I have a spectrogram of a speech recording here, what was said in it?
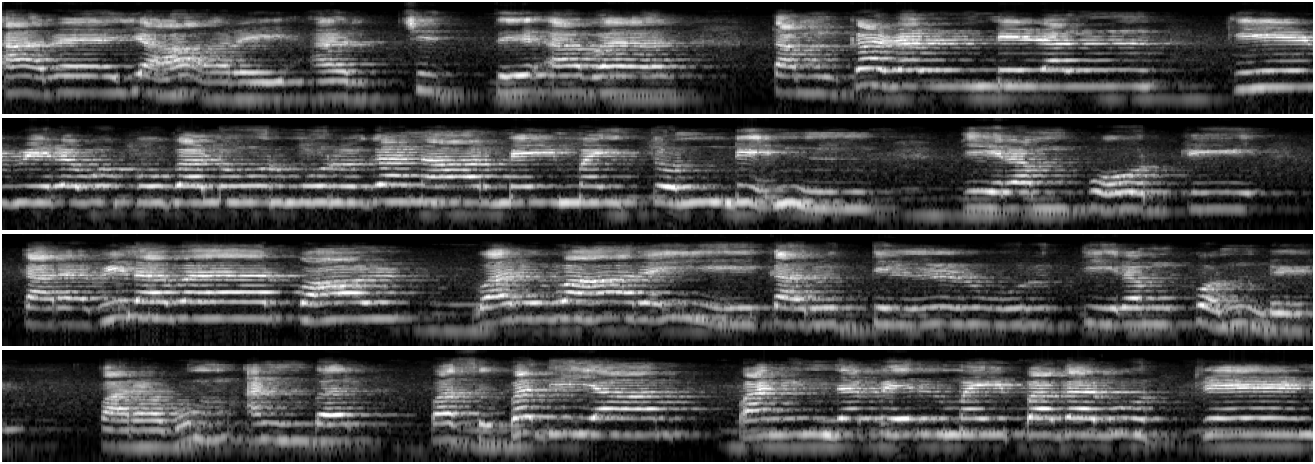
அறையாரை அர்ச்சித்து அவர் தம் கடல் நிழல் கீழ்விரவு புகழூர் முருகனார் மெய்மை தொண்டின் திறம் போற்றி கரவிலவர் பால் வருவாரை கருத்தில் உருத்திரம் கொண்டு பரவும் அன்பர் பசுபதியார் பணிந்த பெருமை பகர்வுற்றேன்.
